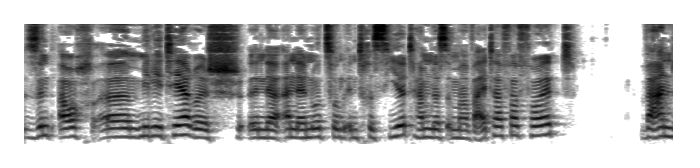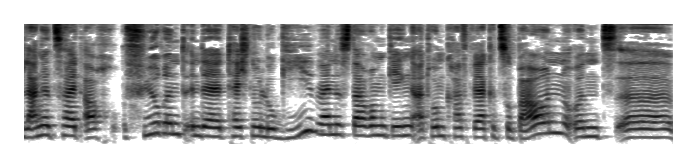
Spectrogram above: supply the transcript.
sind auch äh, militärisch in der, an der Nutzung interessiert, haben das immer weiter verfolgt waren lange Zeit auch führend in der Technologie, wenn es darum ging, Atomkraftwerke zu bauen. Und, äh,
